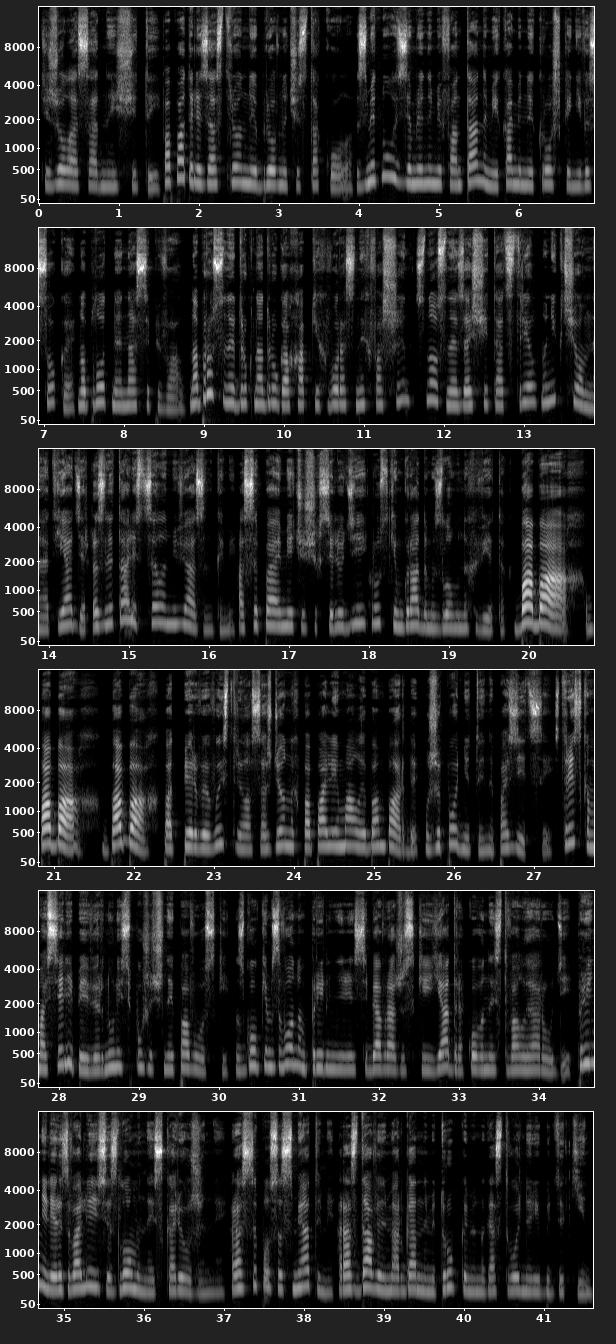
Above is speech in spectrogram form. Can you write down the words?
тяжелые осадные щиты, попадали заостренные бревна чистокола, взметнулась земляными фонтанами и каменной крошкой невысокая, но плотная насыпь вал. Набросанные друг на друга охапки хворостных фашин, сносная защита от стрел, но никчемная от ядер, разлетались целыми вязанками, осыпая мечущихся людей хрустким градом изломанных веток. Бабах! Бабах! Бабах! Под первый выстрел осажденных попали и малые бомбарды, уже поднятые на позиции. С треском осели перевернулись пушечные повозки. С гулким звоном приняли себя вражеские ядра, кованые стволы орудий. Приняли, развалились изломанные, искореженные. Рассыпался смятыми, раздавленными органными трубками многоствольный рибодекин.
